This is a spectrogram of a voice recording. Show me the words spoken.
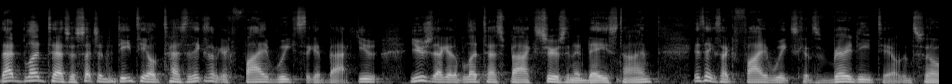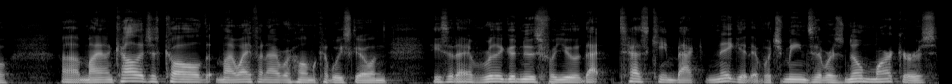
that blood test is such a detailed test. It takes like five weeks to get back. You usually I get a blood test back seriously in a day's time. It takes like five weeks because it's very detailed. And so uh, my oncologist called. My wife and I were home a couple weeks ago, and he said, I have really good news for you. That test came back negative, which means there was no markers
